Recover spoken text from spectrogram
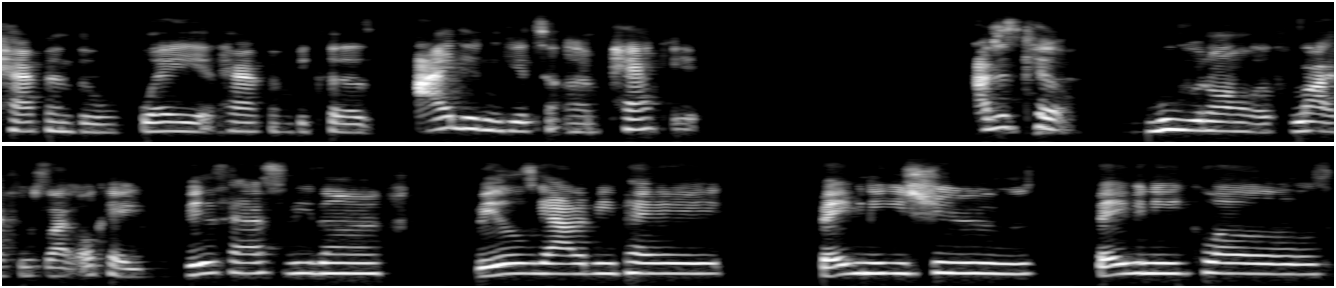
happened the way it happened because I didn't get to unpack it. I just kept moving on with life. It was like, okay, this has to be done. Bills got to be paid. Baby needs shoes. Baby need clothes.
